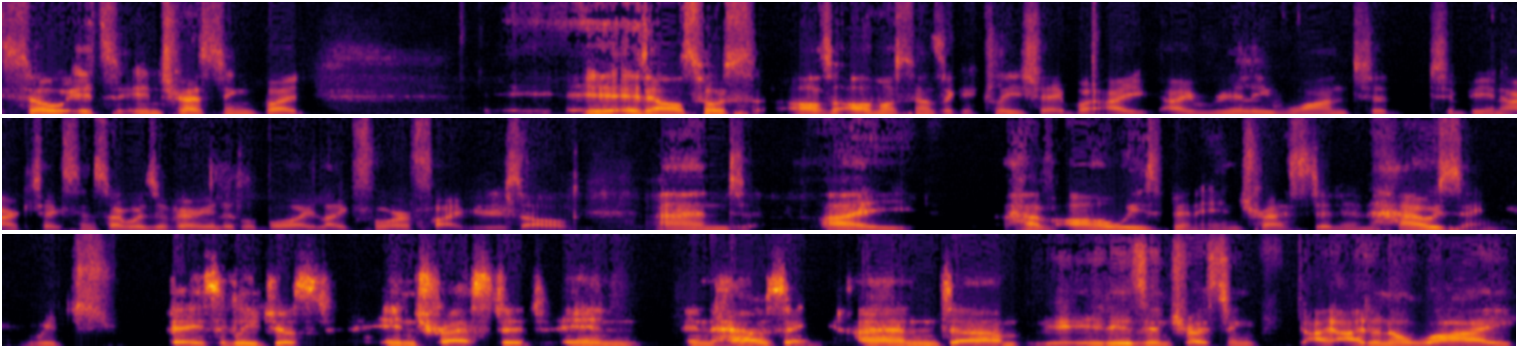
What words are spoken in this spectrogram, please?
so it's interesting, but it, it also, also almost sounds like a cliche. But I I really wanted to be an architect since I was a very little boy, like four or five years old, and I have always been interested in housing, which basically just interested in in housing. And um, it is interesting. I, I don't know why.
